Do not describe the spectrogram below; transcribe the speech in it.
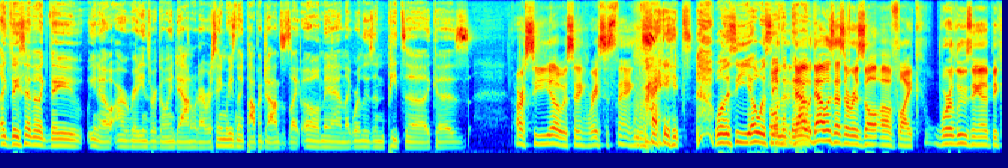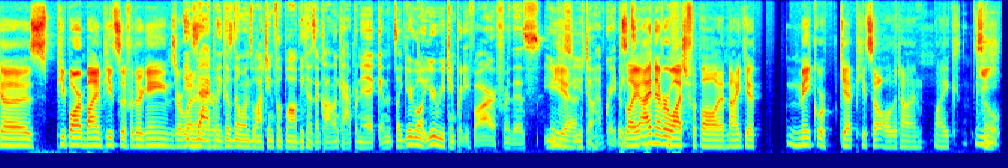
like they said that like they you know our ratings were going down whatever same reason like Papa John's was like oh man like we're losing pizza because Our CEO is saying racist things. right well the CEO was Well, saying that, that, were- that was as a result of like we're losing it because people aren't buying pizza for their games or whatever. exactly because no one's watching football because of Colin Kaepernick and it's like you're going you're reaching pretty far for this you just Yeah. you just don't have great It's pizza like I never watch football and I get make or get pizza all the time. Like So-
